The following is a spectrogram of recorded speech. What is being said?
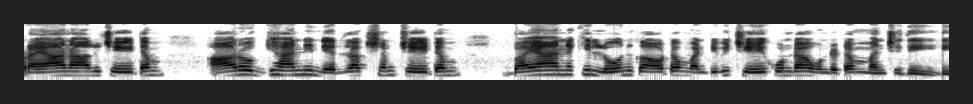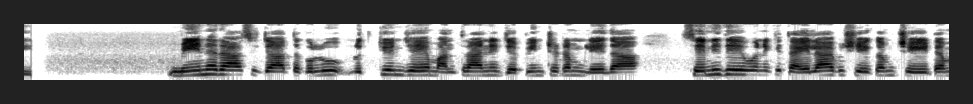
ప్రయాణాలు చేయటం ఆరోగ్యాన్ని నిర్లక్ష్యం చేయటం భయానికి లోను కావటం వంటివి చేయకుండా ఉండటం మంచిది. మీనరాశి జాతకులు మృత్యుంజయ మంత్రాన్ని జపించటం లేదా శనిదేవునికి తైలాభిషేకం చేయటం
